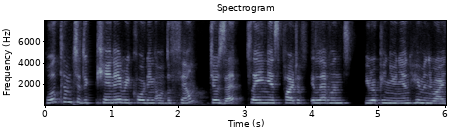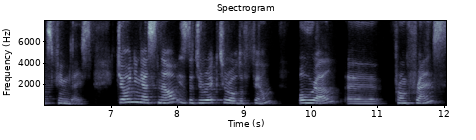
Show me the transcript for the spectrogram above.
welcome to the Q&A recording of the film, Joseph, playing as part of 11th European Union Human Rights Film Days. Joining us now is the director of the film, Aurel, uh, from France.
